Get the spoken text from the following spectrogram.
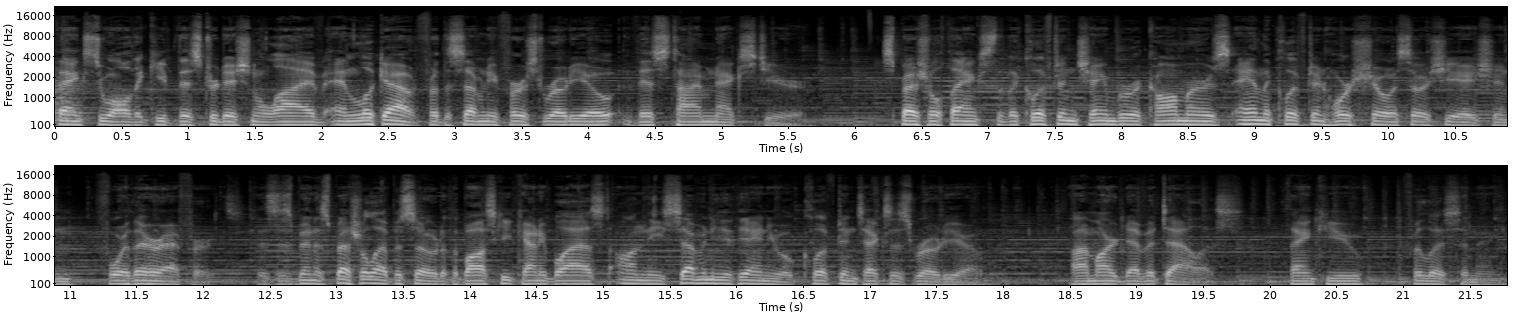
Thanks to all that keep this tradition alive, and look out for the 71st Rodeo this time next year. Special thanks to the Clifton Chamber of Commerce and the Clifton Horse Show Association for their efforts. This has been a special episode of the Bosque County Blast on the 70th annual Clifton, Texas Rodeo. I'm Art DeVitalis. Thank you for listening.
